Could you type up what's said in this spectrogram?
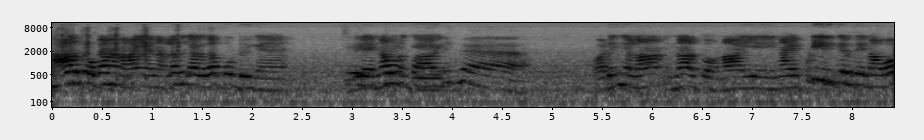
யாரு போட்டா நான் என் நல்லதுக்காக தான் போட்டிருக்கேன். இதுல என்ன உனக்கு? படுங்க. படுங்கலாம் என்ன அர்த்தம்? நான் நான் எப்படி இருக்கிறது? நான் வா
